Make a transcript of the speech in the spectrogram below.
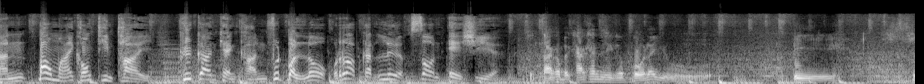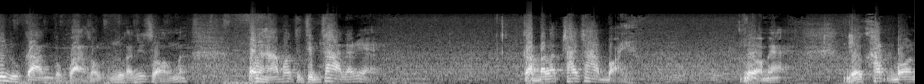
นั้นเป้าหมายของทีมไทย คือการแข่งขันฟุตบอลโลกรอบคัดเลือกโซนเอเชีย สุดท้ายก็ไปค้าแข่งที่สิงคโปร์ได้อยู่ ปีฤดูกาลกว่าๆสองฤดูกาลที่สองปัญหาพอติดทีมชาติแล้วเนี่ย กลับมารับใช้ชาติบ่อยนึกออกไหมเดี๋ยวคัดบอล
